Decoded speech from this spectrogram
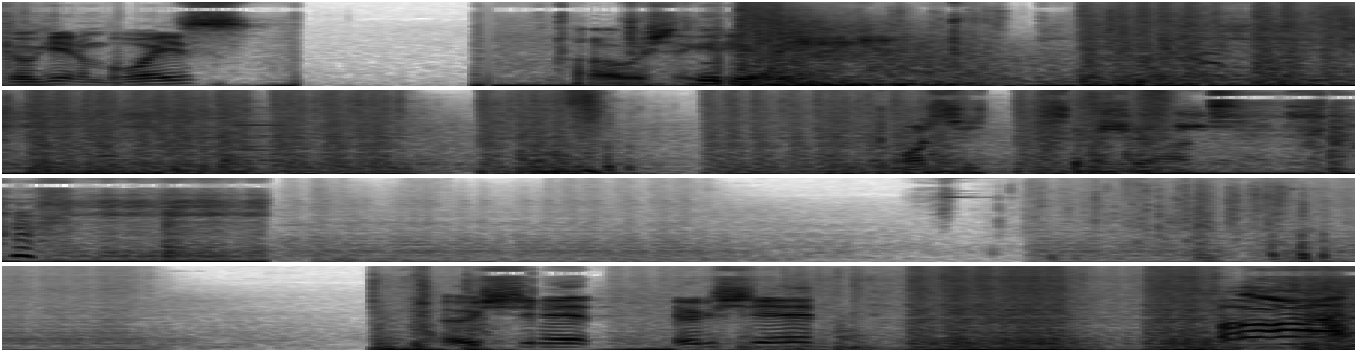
Go get him, boys. Oh, I wish they could hear me. Watch these some shots. Oh shit! Oh shit! Ah!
